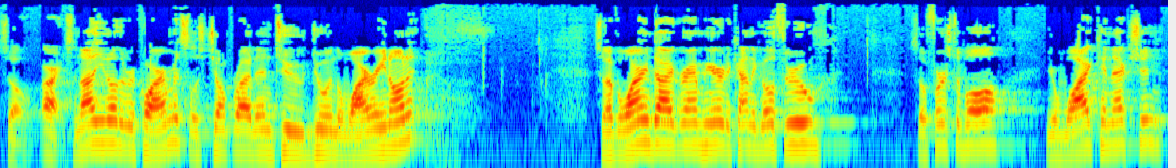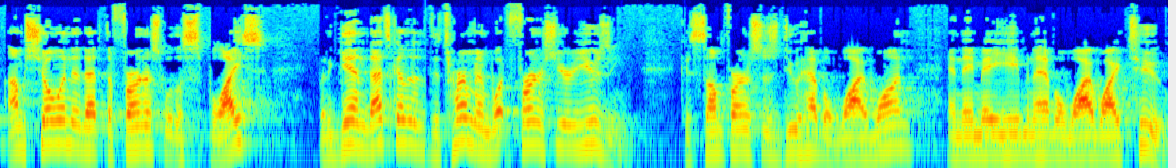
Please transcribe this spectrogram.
So, all right, so now you know the requirements. Let's jump right into doing the wiring on it. So I have a wiring diagram here to kind of go through. So first of all, your Y connection, I'm showing it at the furnace with a splice. But again, that's going to determine what furnace you're using because some furnaces do have a Y1 and they may even have a YY2.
